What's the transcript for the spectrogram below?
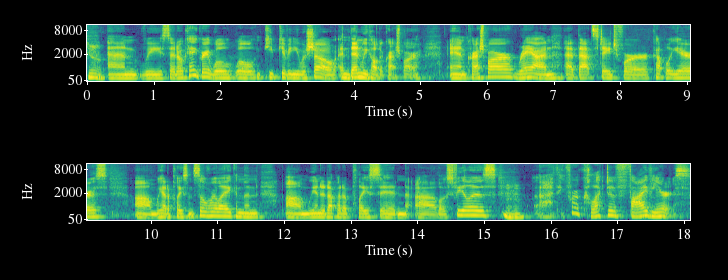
Yeah. And we said, "Okay, great. We'll we'll keep giving you a show." And then we called it Crash Bar, and Crash Bar ran at that stage for a couple years. Um, we had a place in Silver Lake, and then um, we ended up at a place in uh, Los Feliz. Uh, I think for a collective five years.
